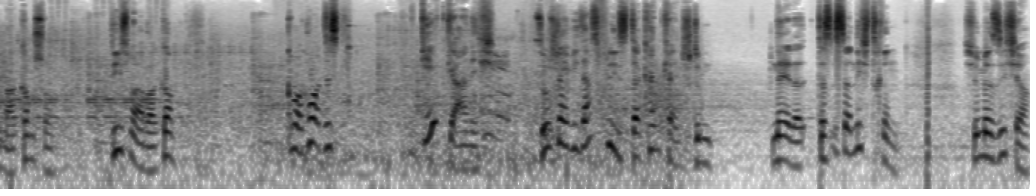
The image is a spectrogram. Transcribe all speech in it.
Einmal, komm schon. Diesmal aber, komm. Guck mal, guck mal, das geht gar nicht. So schnell wie das fließt, da kann kein Stimmen. Nee, da, das ist da nicht drin. Ich bin mir sicher.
